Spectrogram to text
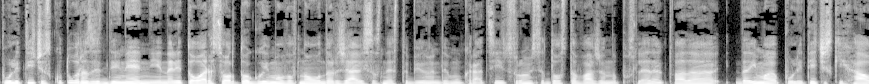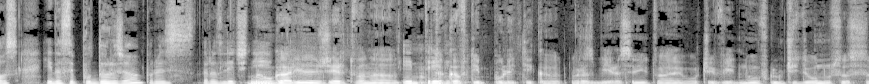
политическото разединение. Нали, този ресор то го има в много държави с нестабилни демокрации. Струва ми се доста важен напоследък. Това да, да има политически хаос и да се поддържа през различни. България е жертва на интриги. такъв тип политика, разбира се, и това е очевидно, включително с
